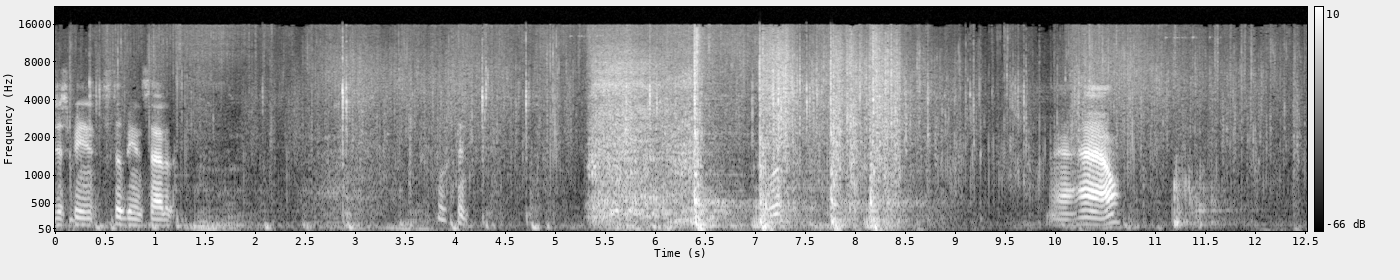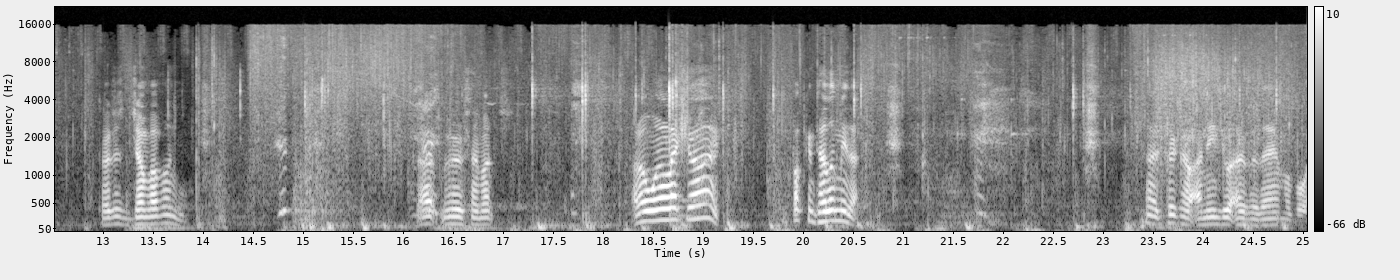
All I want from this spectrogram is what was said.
Just be still be inside of it. Whoop. Now how? Do I just jump up on you? Don't move so much. I don't want to let go. You're fucking telling me that. No, Trico, I need you over there, my boy.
